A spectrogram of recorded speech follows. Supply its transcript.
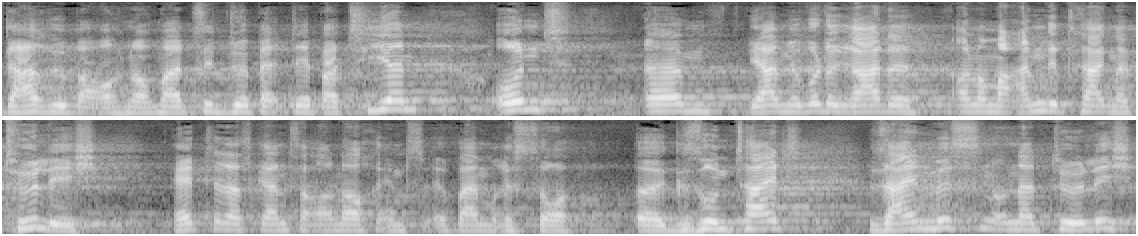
darüber auch noch mal zu debattieren. Und ähm, ja, mir wurde gerade auch noch mal angetragen, natürlich hätte das Ganze auch noch ins, beim Ressort äh, Gesundheit sein müssen. Und natürlich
